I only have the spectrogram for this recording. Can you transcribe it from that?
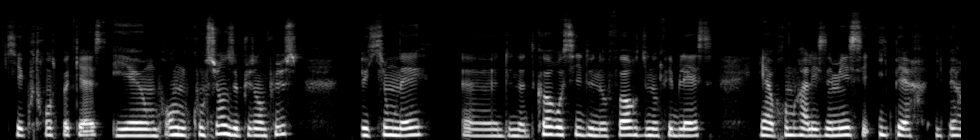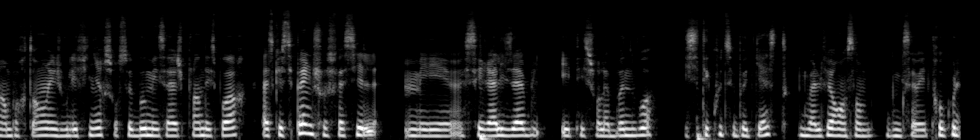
qui écouteront ce podcast et euh, on prend conscience de plus en plus de qui on est, euh, de notre corps aussi, de nos forces, de nos faiblesses et apprendre à les aimer, c'est hyper, hyper important. Et je voulais finir sur ce beau message plein d'espoir. Parce que c'est pas une chose facile, mais euh, c'est réalisable et t'es sur la bonne voie. Et si t'écoutes ce podcast, on va le faire ensemble. Donc ça va être trop cool.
